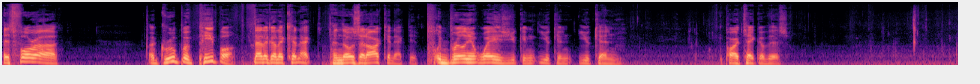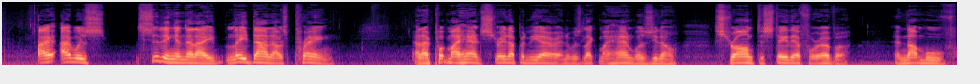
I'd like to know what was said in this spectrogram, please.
It's for a a group of people that are going to connect and those that are connected. Brilliant ways you can you can you can partake of this. I I was sitting and then I laid down and I was praying. And I put my hand straight up in the air and it was like my hand was, you know, strong to stay there forever and not move.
